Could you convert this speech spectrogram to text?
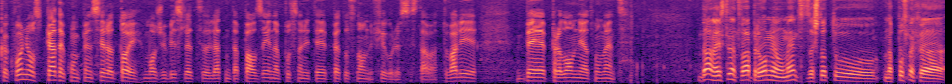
какво не успя да компенсира той, може би след лятната пауза и напусналите пет основни фигури в състава. Това ли бе преломният момент? Да, наистина това е преломният момент, защото напуснаха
